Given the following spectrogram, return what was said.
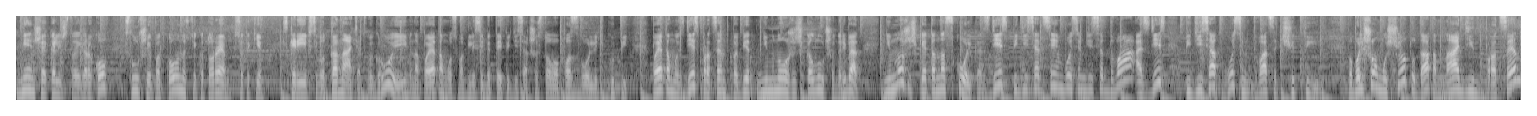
меньшее количество игроков с лучшей подкованностью, которые все-таки, скорее всего, донатят в игру, и именно поэтому смогли себе Т-56 позволить купить. Поэтому здесь процент побед немножечко лучше. Но, ребят, немножечко это насколько? Здесь 57-82, а здесь 58-24. По большому счету, да, там на 1%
